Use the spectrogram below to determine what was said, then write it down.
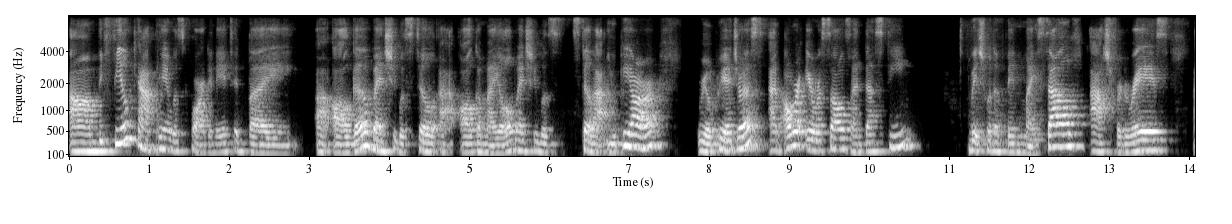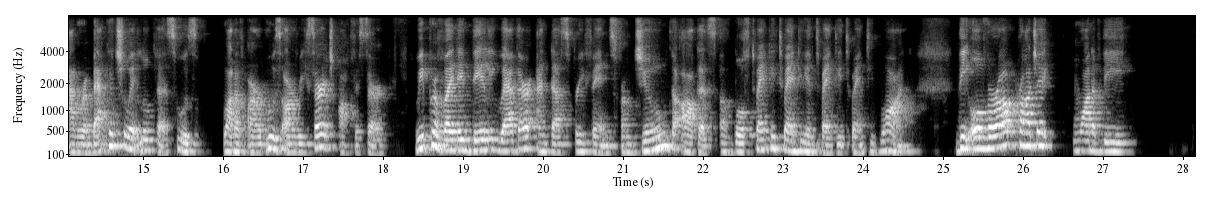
Um, the field campaign was coordinated by uh, Olga when she was still at Olga Mayol, when she was still at UPR, Rio Piedras, and our aerosols and dust team, which would have been myself, Ashford Reyes, and Rebecca Chewit Lucas, who's one of our, who's our research officer we provided daily weather and dust briefings from June to August of both 2020 and 2021. The overall project, one of the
